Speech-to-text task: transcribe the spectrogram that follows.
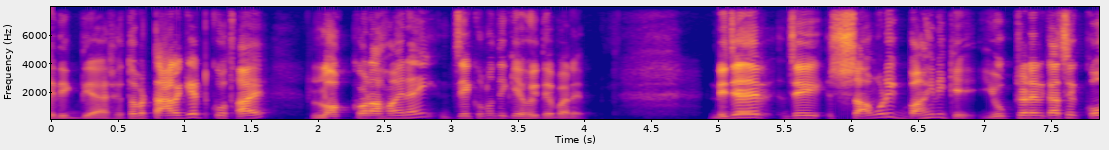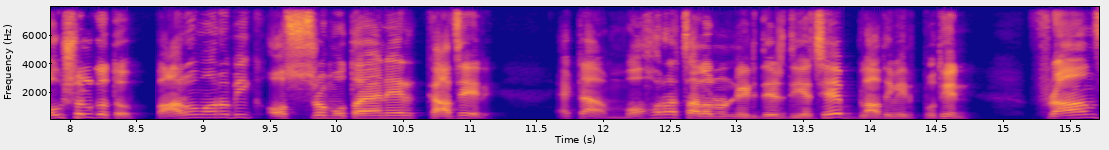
এদিক দিয়ে আসে। তবে টার্গেট কোথায়? লক করা হয় নাই, যে কোনো দিকে হইতে পারে। নিজের যে সামরিক বাহিনীকে ইউক্রেনের কাছে কৌশলগত পারমাণবিক অস্ত্র মোতায়েনের কাজের একটা মহড়া চালানোর নির্দেশ দিয়েছে ভ্লাদিমির পুতিন। ফ্রান্স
